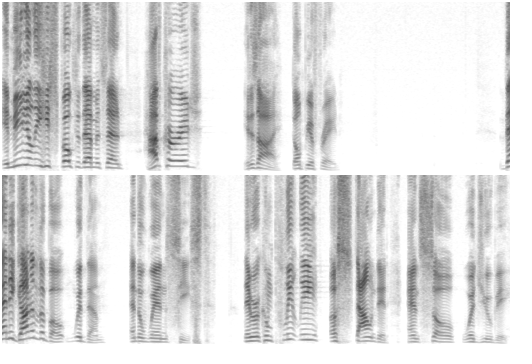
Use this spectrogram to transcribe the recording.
Immediately he spoke to them and said, Have courage, it is I, don't be afraid. Then he got into the boat with them, and the wind ceased. They were completely astounded, and so would you be.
